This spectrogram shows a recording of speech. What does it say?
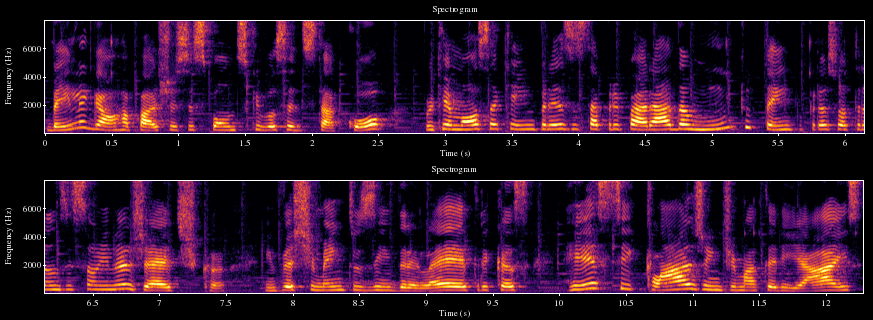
Bem legal, rapaz, esses pontos que você destacou, porque mostra que a empresa está preparada há muito tempo para sua transição energética. Investimentos em hidrelétricas, reciclagem de materiais,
